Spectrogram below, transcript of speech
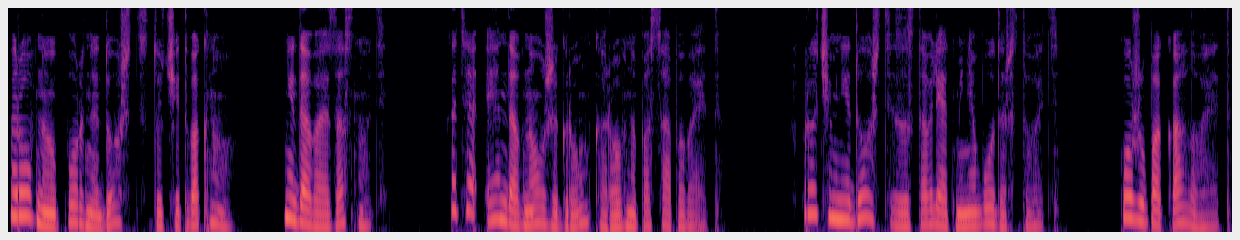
Ровный упорный дождь стучит в окно, не давая заснуть. Хотя Эн давно уже громко, ровно посапывает. Впрочем, не дождь заставляет меня бодрствовать. Кожу покалывает,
